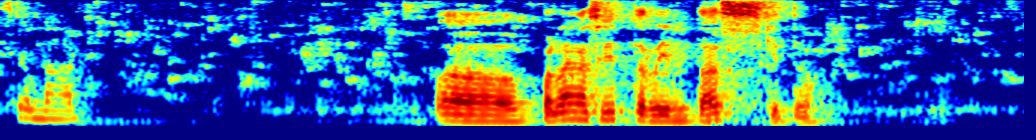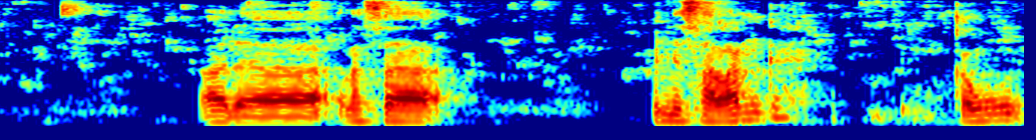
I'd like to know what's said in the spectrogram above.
Seru banget. Eh, pernah gak sih terlintas gitu? Ada rasa penyesalan kah? Kamu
